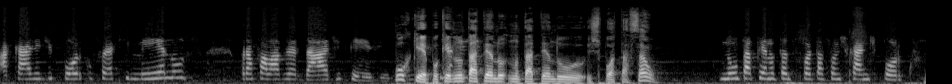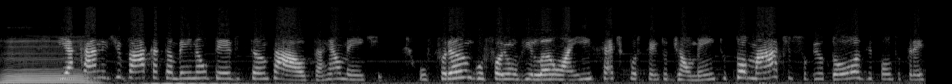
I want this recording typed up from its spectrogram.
a carne de porco foi a que menos, para falar a verdade, teve. Por quê? Porque não está tendo, não tá tendo exportação? Não está tendo tanta exportação de carne de porco. Hum. E a carne de vaca também não teve tanta alta, realmente. O frango foi um vilão aí, 7% de aumento. Tomate subiu 12,3%.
